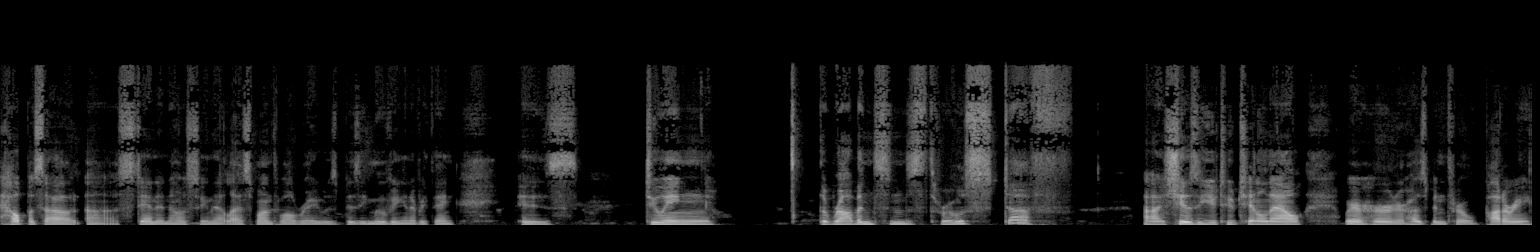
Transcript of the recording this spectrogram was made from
help us out, uh, stand in hosting that last month while Ray was busy moving and everything, is doing the Robinsons throw stuff. Uh, she has a YouTube channel now where her and her husband throw pottery,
